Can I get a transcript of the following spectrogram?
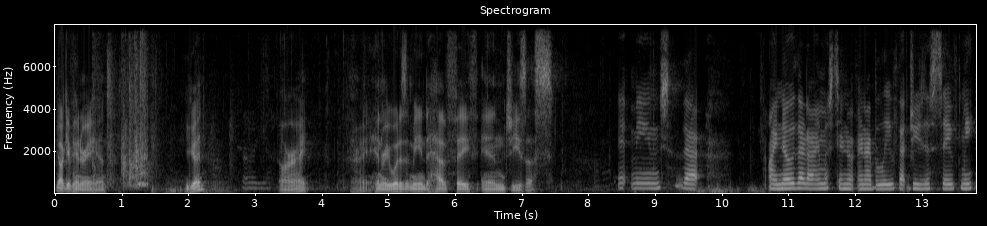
Y'all give Henry a hand. You good? Uh, yeah. All right. All right, Henry, what does it mean to have faith in Jesus? It means that I know that I am a sinner and I believe that Jesus saved me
